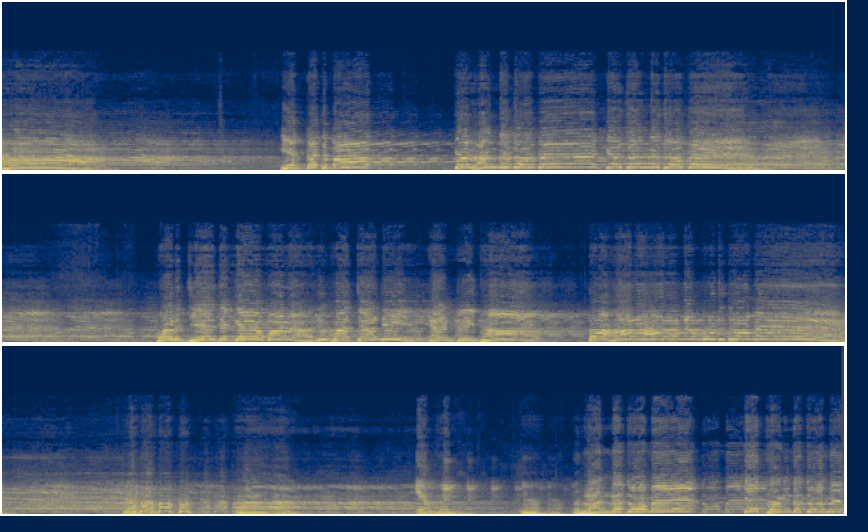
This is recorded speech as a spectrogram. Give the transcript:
હા. એક જ વાત. એમ નહીં. રંગ જોમે કે જંગ જોમે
